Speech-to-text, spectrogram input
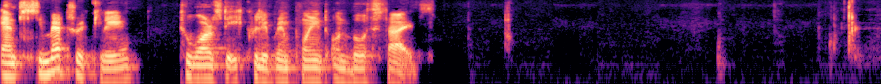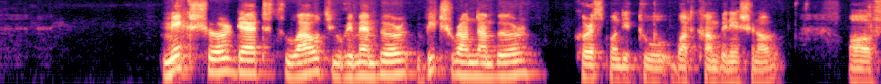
and symmetrically towards the equilibrium point on both sides. Make sure that throughout you remember which run number corresponded to what combination of, of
